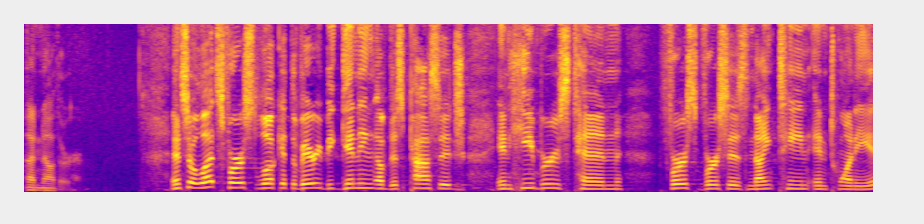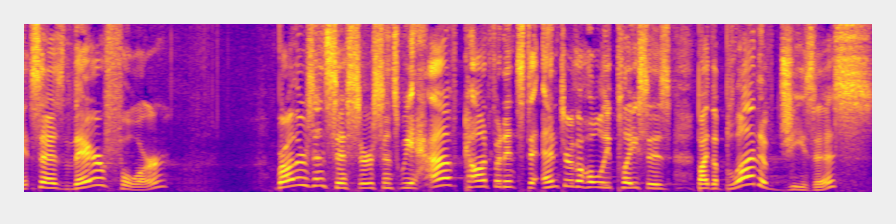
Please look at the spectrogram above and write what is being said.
another. And so let's first look at the very beginning of this passage in Hebrews 10, first verses 19 and 20. It says, Therefore, brothers and sisters, since we have confidence to enter the holy places by the blood of Jesus,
